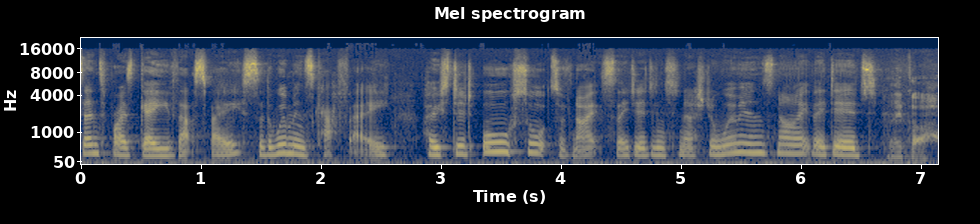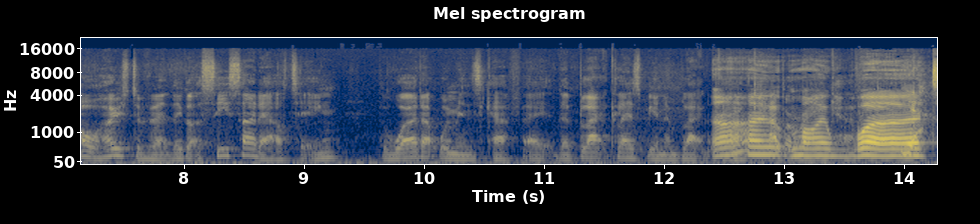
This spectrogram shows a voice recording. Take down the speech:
Centerprise gave that space. So the Women's Cafe hosted all sorts of nights. They did International Women's Night, they did They've got a whole host of events. They've got a seaside outing, the Word Up Women's Cafe, the Black Lesbian and Black Gay Oh my Cafe, word.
